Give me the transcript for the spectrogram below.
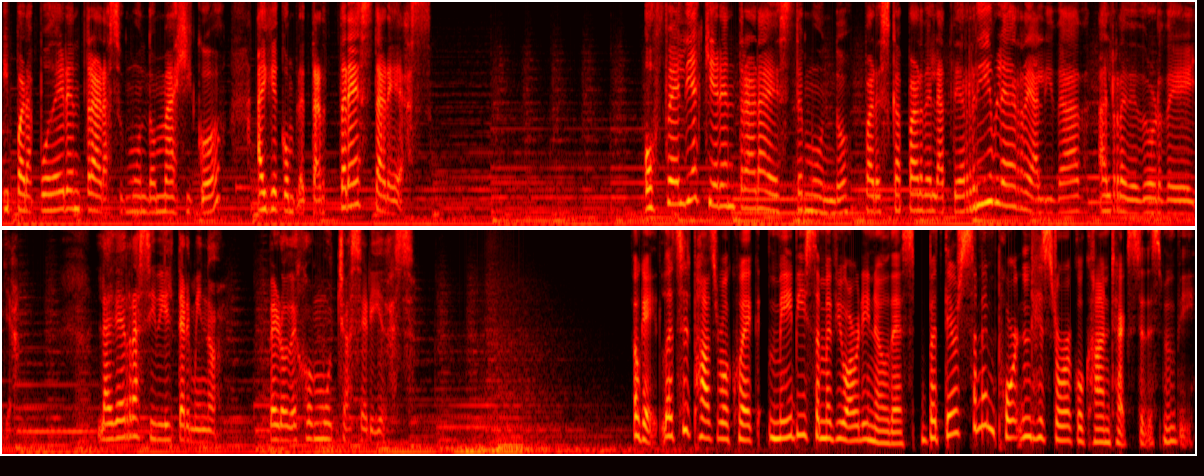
y para poder entrar a su mundo mágico hay que completar tres tareas. Ofelia quiere entrar a este mundo para escapar de la terrible realidad alrededor de ella. La guerra civil terminó, pero dejó muchas heridas. Okay, let's hit pause real quick. Maybe some of you already know this, but there's some important historical context to this movie.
